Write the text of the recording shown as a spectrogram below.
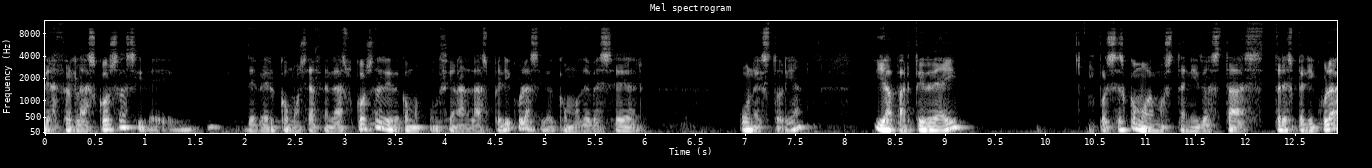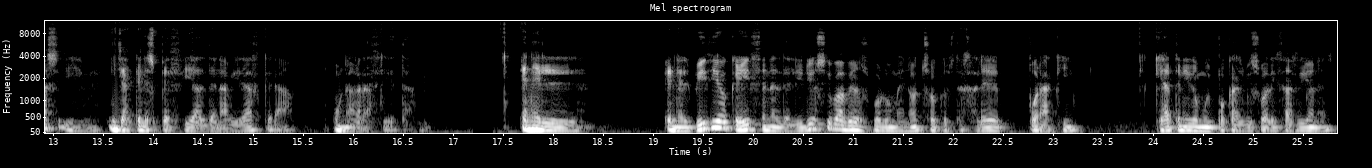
de hacer las cosas y de, ver cómo se hacen las cosas y de cómo funcionan las películas y de cómo debe ser una historia. Y a partir de ahí, pues es como hemos tenido estas tres películas y ya que el especial de Navidad, que era una gracieta. En el, en el vídeo que hice en el Delirios y Babeos volumen 8, que os dejaré por aquí, que ha tenido muy pocas visualizaciones,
